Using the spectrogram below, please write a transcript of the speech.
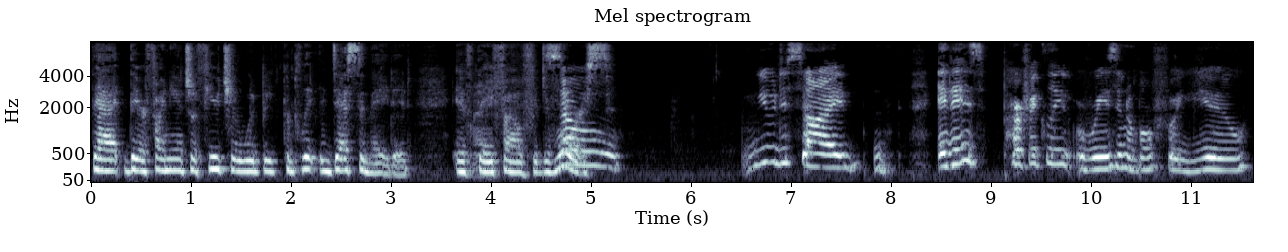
that their financial future would be completely decimated if they filed for divorce. So you decide it is perfectly reasonable for you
